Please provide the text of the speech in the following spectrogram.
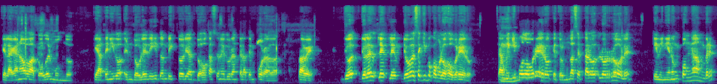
que le ha ganado a todo el mundo, que ha tenido en doble dígito en victorias dos ocasiones durante la temporada, ¿sabes? Yo, yo, le, yo veo ese equipo como los obreros. O sea, un equipo de obreros que todo el mundo acepta los roles, que vinieron con hambre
